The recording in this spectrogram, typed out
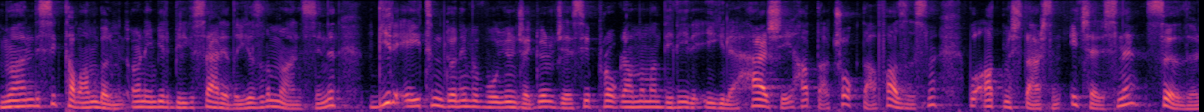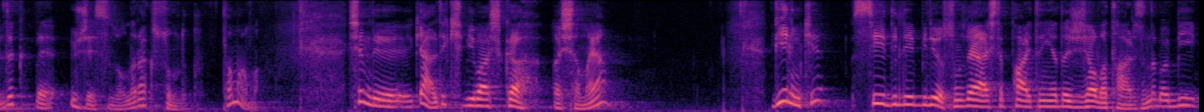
mühendislik tabanlı bölümün örneğin bir bilgisayar ya da yazılım mühendisliğinin bir eğitim dönemi boyunca göreceği C programlama diliyle ilgili her şeyi hatta çok daha fazlasını bu 60 dersin içerisine sığdırdık ve ücretsiz olarak sunduk. Tamam mı? Şimdi geldik bir başka aşamaya. Diyelim ki C dili biliyorsunuz veya işte Python ya da Java tarzında böyle bir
